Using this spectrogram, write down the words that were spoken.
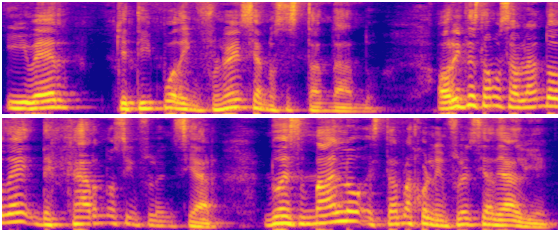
y ver qué tipo de influencia nos están dando. Ahorita estamos hablando de dejarnos influenciar. No es malo estar bajo la influencia de alguien,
